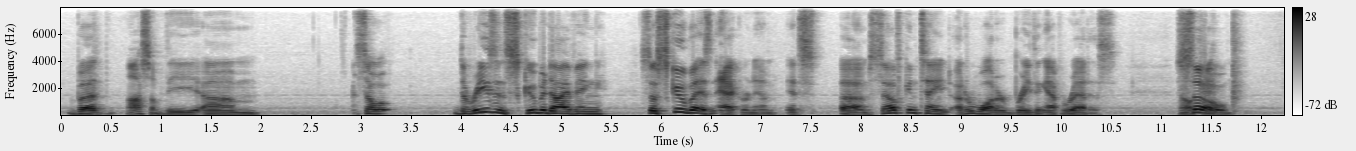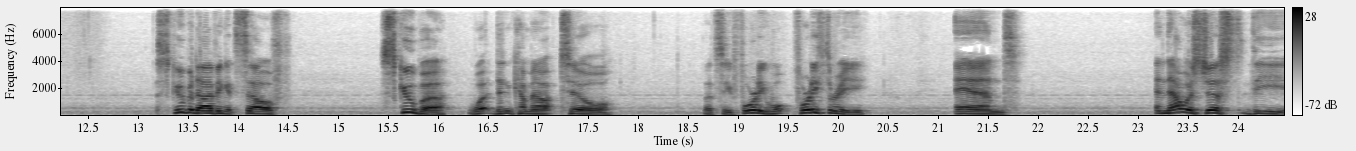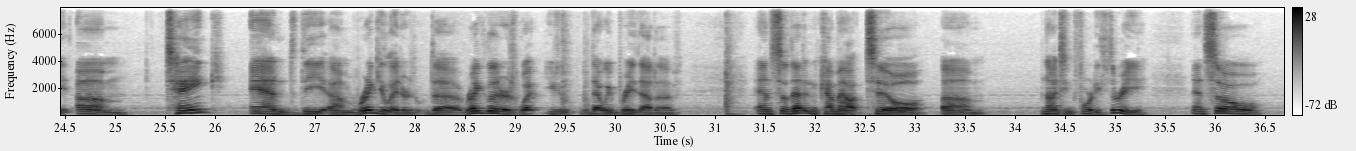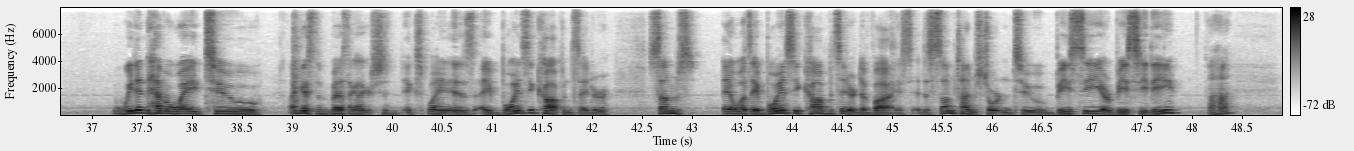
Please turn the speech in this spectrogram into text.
But awesome. The um, so the reason scuba diving. So scuba is an acronym. It's um, self-contained underwater breathing apparatus. Okay. So scuba diving itself, scuba, what didn't come out till let's see 40, 43 and and that was just the um, tank and the um, regulator. The regulator is what you that we breathe out of, and so that didn't come out till um, 1943, and so we didn't have a way to. I guess the best thing I should explain is a buoyancy compensator. Some it was a buoyancy compensator device. It is sometimes shortened to BC or BCD. Uh huh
